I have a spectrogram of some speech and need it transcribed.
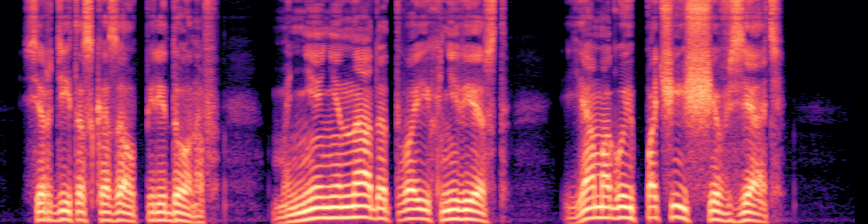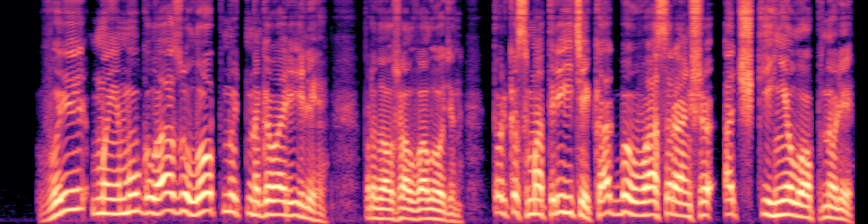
— сердито сказал Передонов. «Мне не надо твоих невест. Я могу и почище взять». «Вы моему глазу лопнуть наговорили», — продолжал Володин. «Только смотрите, как бы у вас раньше очки не лопнули».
